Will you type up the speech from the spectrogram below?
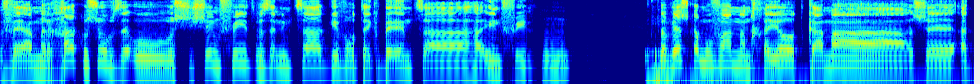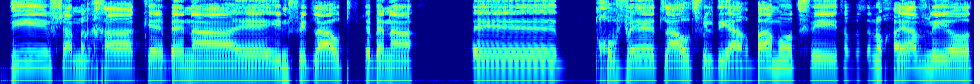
והמרחק הוא שוב, זה, הוא 60 feet, וזה נמצא give or take באמצע ה infield. עכשיו, יש כמובן הנחיות כמה שעדיף שהמרחק אה, בין ה infield ל out, שבין ה... אה, ל outfield יהיה 400 feet, אבל זה לא חייב להיות.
